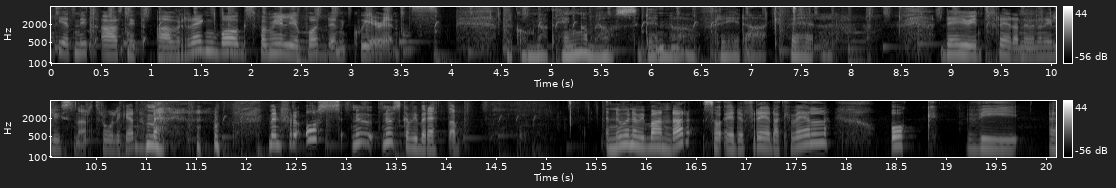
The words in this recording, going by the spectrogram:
till ett nytt avsnitt av Regnbågsfamiljepodden Queerents. Välkomna att hänga med oss denna fredag kväll. Det är ju inte fredag nu när ni lyssnar troligen, men, men för oss, nu, nu ska vi berätta. Nu när vi bandar så är det fredag kväll och vi eh,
